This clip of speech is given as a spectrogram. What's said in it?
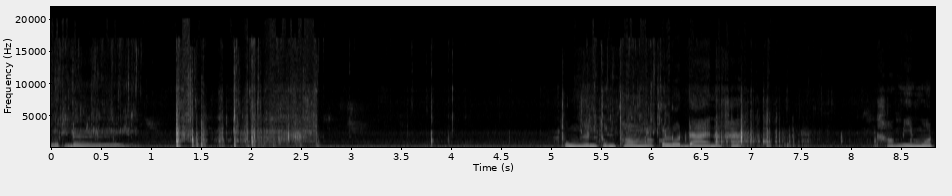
ลดเลย ถุงเงินถุงทองเราก็ลดได้นะคะ เขามีมด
